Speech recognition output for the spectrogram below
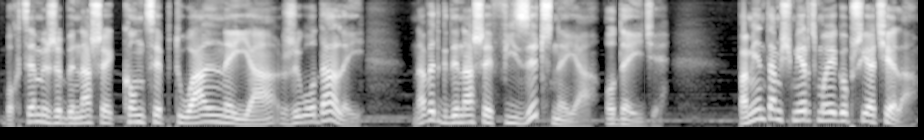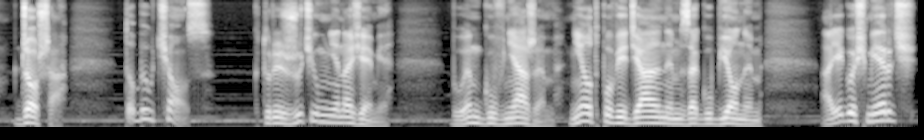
bo chcemy, żeby nasze konceptualne ja żyło dalej, nawet gdy nasze fizyczne ja odejdzie. Pamiętam śmierć mojego przyjaciela, Josha. To był cios, który rzucił mnie na ziemię. Byłem gówniarzem, nieodpowiedzialnym, zagubionym, a jego śmierć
